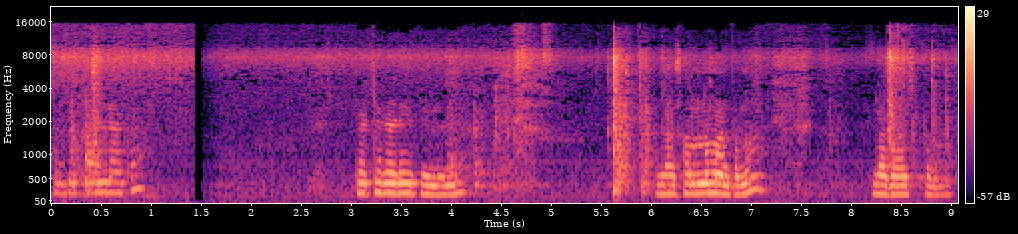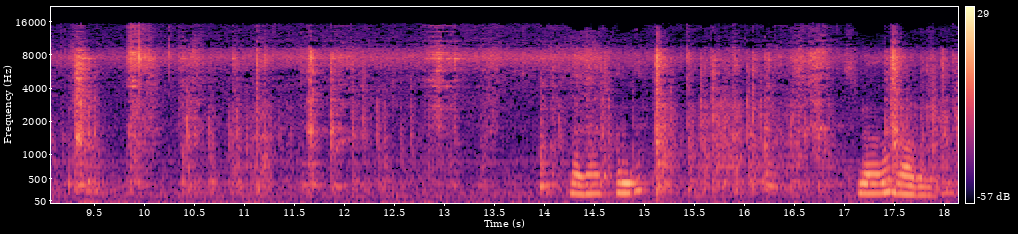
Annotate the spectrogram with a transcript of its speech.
కొంచెం కాలినాక రొట్టె రెడీ అయిపోయిందండి. ఇలా సన్న మంటను ఇలా దాచుకోవాలి ఇలా స్లోగా బాగుంటుంది.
